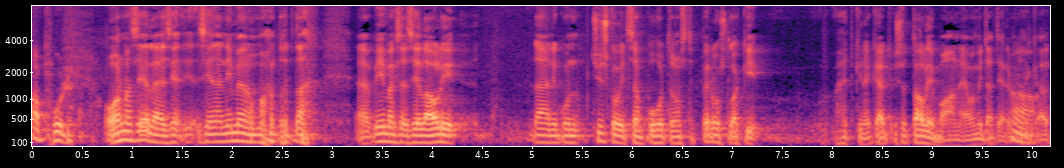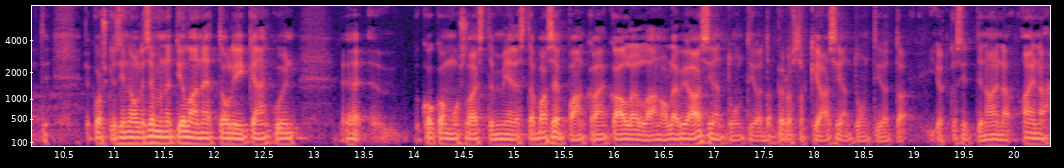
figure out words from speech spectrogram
apuna. Onhan siellä, ja siinä nimenomaan tota, viimeksi siellä oli tämä niin kuin Zyskovitsan puhuttanut peruslaki hetkinen, käytikö se talibaaneja vai mitä termiä no. käytti, koska siinä oli sellainen tilanne, että oli ikään kuin kokoomuslaisten mielestä vasempaankaan kallellaan olevia asiantuntijoita, perustuslakiasiantuntijoita, jotka sitten aina, aina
